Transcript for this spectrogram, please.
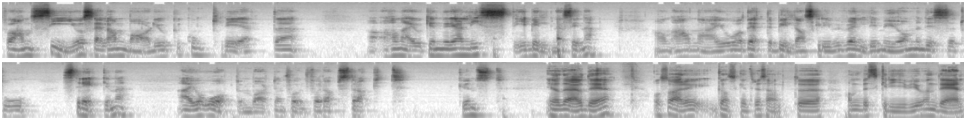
For han sier jo selv Han maler jo ikke konkrete Han er jo ikke en realist i bildene sine. Han, han er jo, og Dette bildet han skriver veldig mye om, med disse to strekene, er jo åpenbart en form for abstrakt kunst. Ja, det er jo det. Og så er det ganske interessant uh, Han beskriver jo en del,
